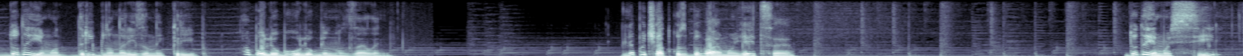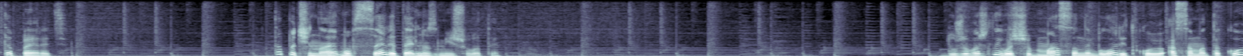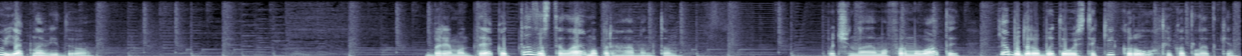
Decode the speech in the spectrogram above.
додаємо дрібно нарізаний кріп або любу улюблену зелень. Для початку збиваємо яйце, додаємо сіль та перець та починаємо все ретельно змішувати. Дуже важливо, щоб маса не була рідкою, а саме такою, як на відео. Беремо деко та застилаємо пергаментом. Починаємо формувати. Я буду робити ось такі круглі котлетки.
